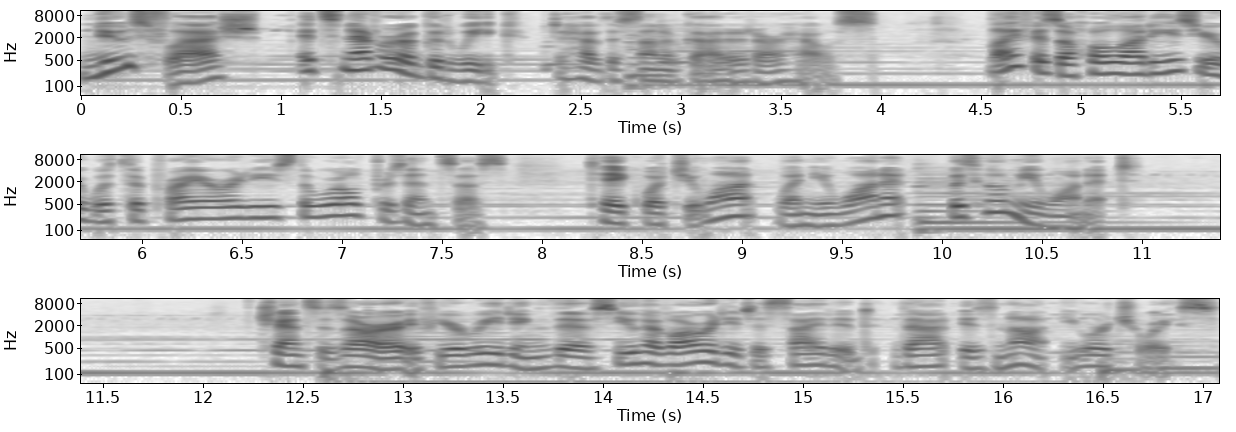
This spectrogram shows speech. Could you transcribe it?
Newsflash, it's never a good week to have the Son of God at our house. Life is a whole lot easier with the priorities the world presents us. Take what you want, when you want it, with whom you want it chances are, if you're reading this, you have already decided that is not your choice.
